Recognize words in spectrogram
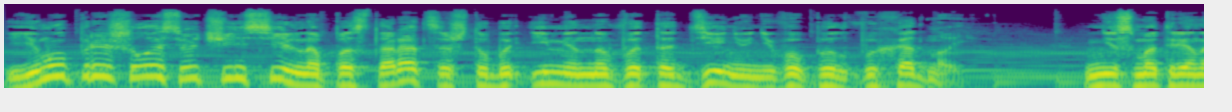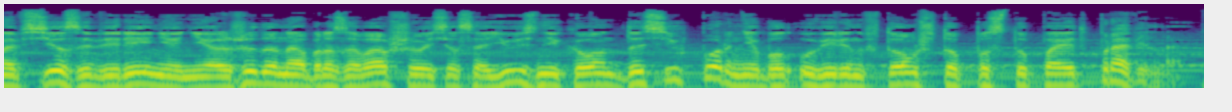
Ему пришлось очень сильно постараться, чтобы именно в этот день у него был выходной. Несмотря на все заверения неожиданно образовавшегося союзника, он до сих пор не был уверен в том, что поступает правильно –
